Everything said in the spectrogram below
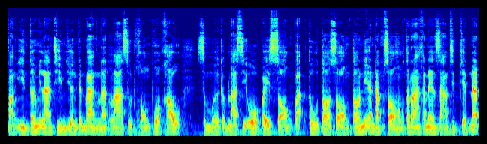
ฝั่งอินเตอร์มิลานทีมเยือนกันบ้าง นัดล่าสุดของพวกเขาเสมอกับลาซิโอไป2ประตูต่อ2ตอนนี้อันดับ2ของตารางคะแนน37นัด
